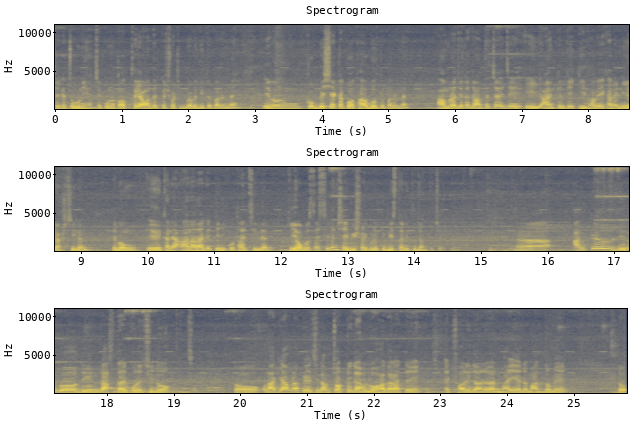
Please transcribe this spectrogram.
সেক্ষেত্রে উনি হচ্ছে কোনো তথ্যই আমাদেরকে সঠিকভাবে দিতে পারেন নাই এবং খুব বেশি একটা কথাও বলতে পারেন নাই। আমরা যেটা জানতে চাই যে এই আঙ্কেলকে কীভাবে এখানে নিয়ে আসছিলেন এবং এখানে আনার আগে তিনি কোথায় ছিলেন, কি অবস্থায় ছিলেন, সেই বিষয়গুলো একটু বিস্তারিত জানতে চাই। আঙ্কেল দীর্ঘদিন রাস্তায় পড়েছিল। তো ওনাকে আমরা পেয়েছিলাম চট্টগ্রামের লোহাগাড়াতে, এক সরিদারান ভাইয়ের মাধ্যমে। তো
